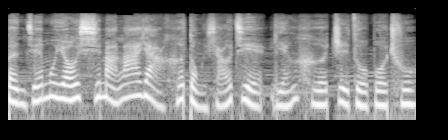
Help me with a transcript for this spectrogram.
本节目由喜马拉雅和董小姐联合制作播出。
